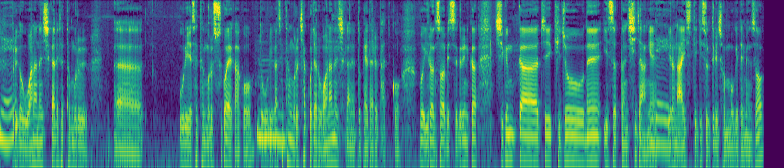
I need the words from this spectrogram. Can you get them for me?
네. 우리가 원하는 시간에 세탁물을 어, 우리의 세탁물을 수거해 가고 또 음. 우리가 세탁물을 찾고자 하는 원하는 시간에 또 배달을 받고 뭐 이런 서비스 그러니까 지금까지 기존에 있었던 시장에 네. 이런 ICT 기술들이 접목이 되면서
